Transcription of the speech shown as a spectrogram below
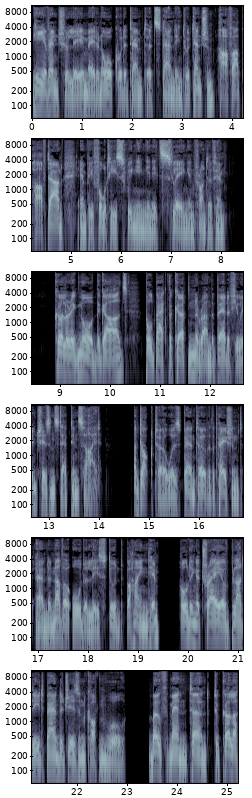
He eventually made an awkward attempt at standing to attention, half up, half down, MP40 swinging in its sling in front of him. Koehler ignored the guards, pulled back the curtain around the bed a few inches, and stepped inside. A doctor was bent over the patient, and another orderly stood behind him, holding a tray of bloodied bandages and cotton wool. Both men turned to Koehler,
